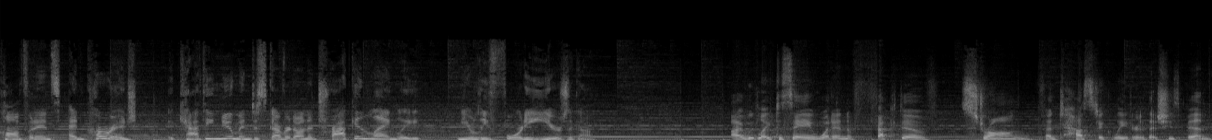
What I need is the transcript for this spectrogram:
confidence, and courage that Kathy Newman discovered on a track in Langley nearly 40 years ago. I would like to say what an effective, strong, fantastic leader that she's been.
